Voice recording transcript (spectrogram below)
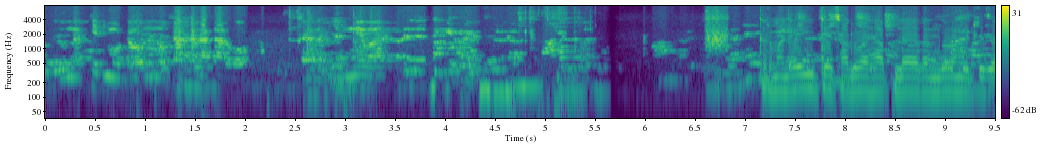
तू नक्कीच मोठा मोठा कलाकार हो. तर धन्यवाद. तर मंडळी इथे चालू आहे आपलं रंगरंगोटीचं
